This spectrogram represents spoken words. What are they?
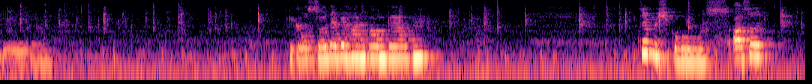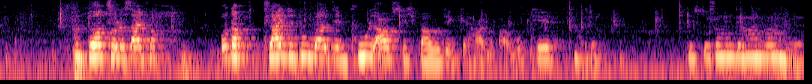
Okay. Wie groß soll der Geheimraum werden? ziemlich groß. Also und dort soll es einfach oder kleide du mal den Pool aus, ich baue den Geheimraum, okay? Okay. Bist du schon im Geheimraum? Nee.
